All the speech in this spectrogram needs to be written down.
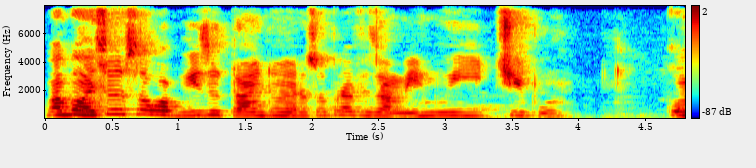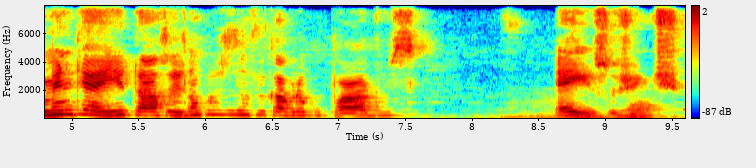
Mas bom, esse é só o aviso, tá? Então era só para avisar mesmo e tipo, comentem aí, tá? Vocês não precisam ficar preocupados. É isso, gente.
